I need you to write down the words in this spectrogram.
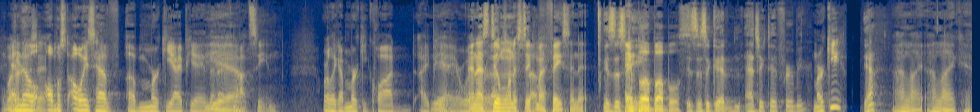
one and they'll almost always have a murky IPA that Yeah. I've not seen, or like a murky quad IPA Yeah, or whatever. and I still want to stick stuff. my face in it Is this and a, blow bubbles. Is this a good adjective for a beer? murky. Yeah. I like, I like it.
